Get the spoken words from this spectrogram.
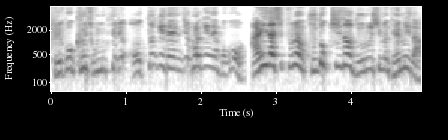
그리고 그 종목들이 어떻게 되는지 확인해보고 아니다 싶으면 구독 취소 누르시면 됩니다.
